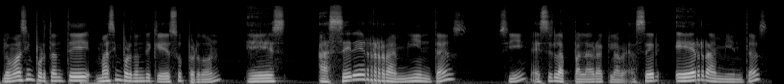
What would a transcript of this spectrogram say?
lo más importante, más importante que eso, perdón, es hacer herramientas, ¿sí? Esa es la palabra clave, hacer herramientas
